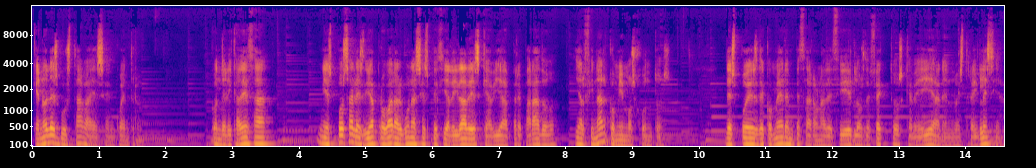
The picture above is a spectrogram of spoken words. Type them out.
que no les gustaba ese encuentro. Con delicadeza, mi esposa les dio a probar algunas especialidades que había preparado y al final comimos juntos. Después de comer empezaron a decir los defectos que veían en nuestra iglesia.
